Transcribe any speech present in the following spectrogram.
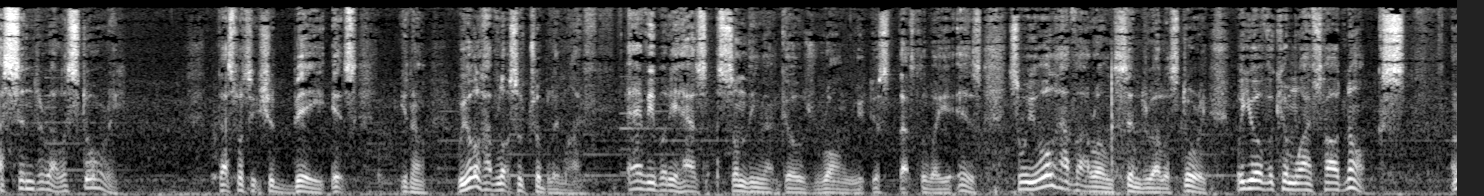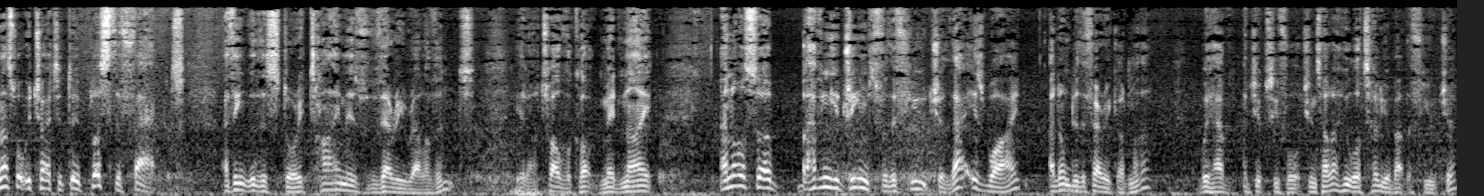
a Cinderella story. That's what it should be. It's, you know, we all have lots of trouble in life. Everybody has something that goes wrong. It just that's the way it is. So we all have our own Cinderella story where you overcome life's hard knocks, and that's what we try to do. Plus the fact, I think with this story, time is very relevant. You know, twelve o'clock, midnight, and also having your dreams for the future. That is why I don't do the fairy godmother. We have a gypsy fortune teller who will tell you about the future.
